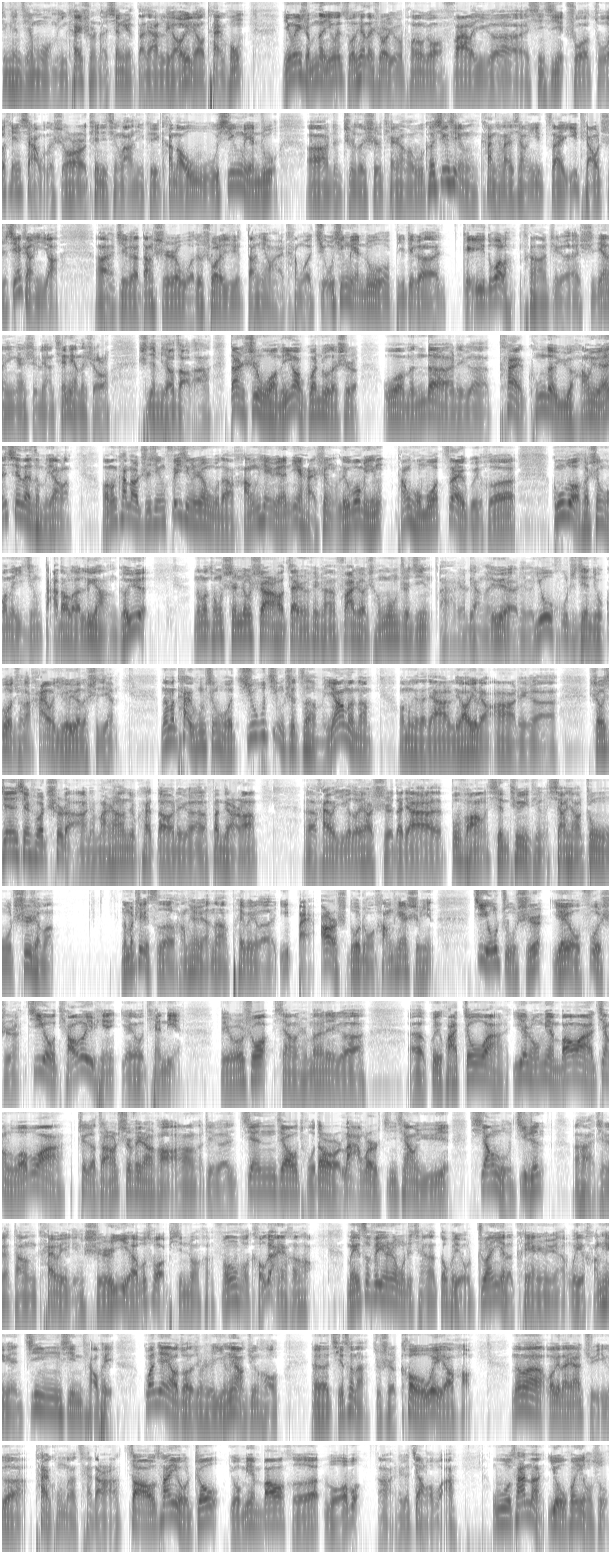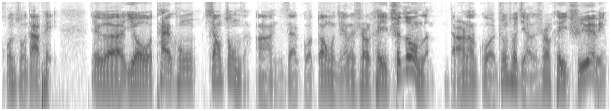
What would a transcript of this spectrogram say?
今天节目我们一开始呢，先给大家聊一聊太空，因为什么呢？因为昨天的时候有个朋友给我发了一个信息，说昨天下午的时候天气晴朗，你可以看到五星连珠啊，这指的是天上的五颗星星看起来像一在一条直线上一样啊。这个当时我就说了一句，当年我还看过九星连珠，比这个。给力多了 啊！这个时间呢，应该是两千年的时候，时间比较早了啊。但是我们要关注的是我们的这个太空的宇航员现在怎么样了？我们看到执行飞行任务的航天员聂海胜、刘伯明、唐洪波在轨和工作和生活呢，已经达到了两个月。那么从神舟十二号载人飞船发射成功至今啊，这两个月这个悠忽之间就过去了，还有一个月的时间。那么太空生活究竟是怎么样的呢？我们给大家聊一聊啊。这个首先先说吃的啊，这马上就快到这个饭点了，呃，还有一个多小时，大家不妨先听一听，想想中午吃什么。那么这次航天员呢，配备了一百二十多种航天食品，既有主食也有副食，既有调味品也有甜点，比如说像什么这个。呃，桂花粥啊，椰蓉面包啊，酱萝卜啊，这个早上吃非常好啊。这个尖椒土豆、辣味金枪鱼、香卤鸡胗啊，这个当开胃零食也不错，品种很丰富，口感也很好。每次飞行任务之前呢，都会有专业的科研人员为航天员精心调配。关键要做的就是营养均衡，呃，其次呢就是口味要好。那么我给大家举一个太空的菜单啊，早餐有粥、有面包和萝卜。啊，这个酱萝卜啊，午餐呢有荤有素，荤素搭配，这个有太空香粽子啊，你在过端午节的时候可以吃粽子，当然了，过中秋节的时候可以吃月饼，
